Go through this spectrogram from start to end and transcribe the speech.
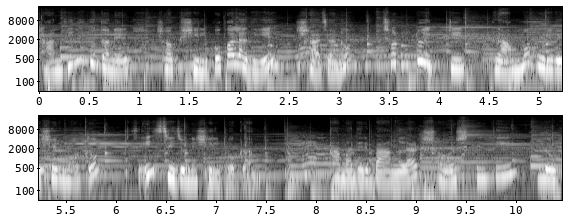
শান্তিনিকেতনের সব শিল্পকলা দিয়ে সাজানো ছোট্ট একটি গ্রাম্য পরিবেশের মতো এই সৃজনী শিল্পগ্রাম আমাদের বাংলার সংস্কৃতি, লোক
